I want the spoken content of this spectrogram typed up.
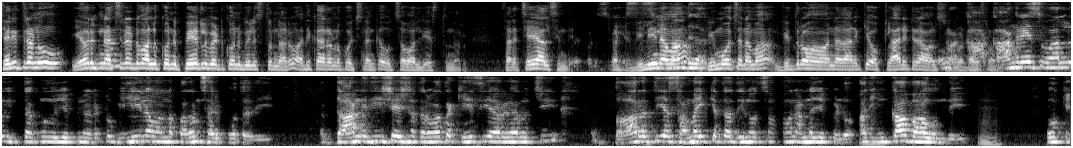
చరిత్రను ఎవరికి నచ్చినట్టు వాళ్ళు కొన్ని పేర్లు పెట్టుకొని పిలుస్తున్నారు. అధికారంలోకి వచ్చినాక ఉత్సవాలు చేస్తున్నారు. సరే చేయాల్సిందే. బట్ విలీనమా విమోచనమా విద్రోహం అన్న దానికి ఒక క్లారిటీ ఉంది. కాంగ్రెస్ వాళ్ళు ఇంతకు ముందు చెప్పినట్టు విలీనం అన్న పదం సరిపోతది. దాన్ని తీసేసిన తర్వాత కేసీఆర్ గారు వచ్చి భారతీయ సమైక్యత దినోత్సవం అని అన్న చెప్పిండు. అది ఇంకా బాగుంది. ఓకే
